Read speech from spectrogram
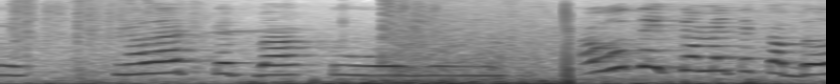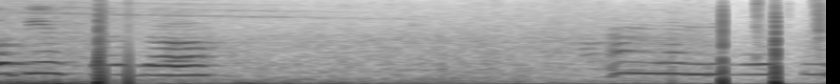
Okay, now let's get back to Wolverine. I will take the mythic abilities because uh, I'm gonna be.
